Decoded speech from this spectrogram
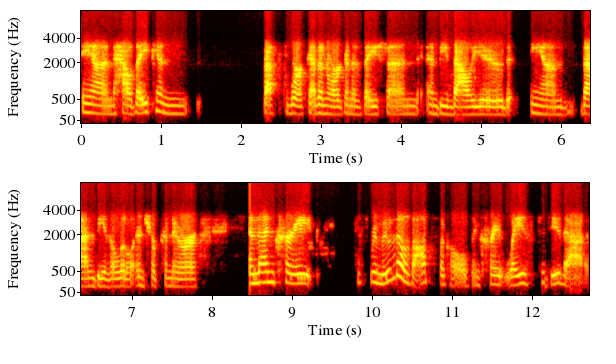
and how they can best work at an organization and be valued, and then be the little entrepreneur. And then create just remove those obstacles and create ways to do that.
